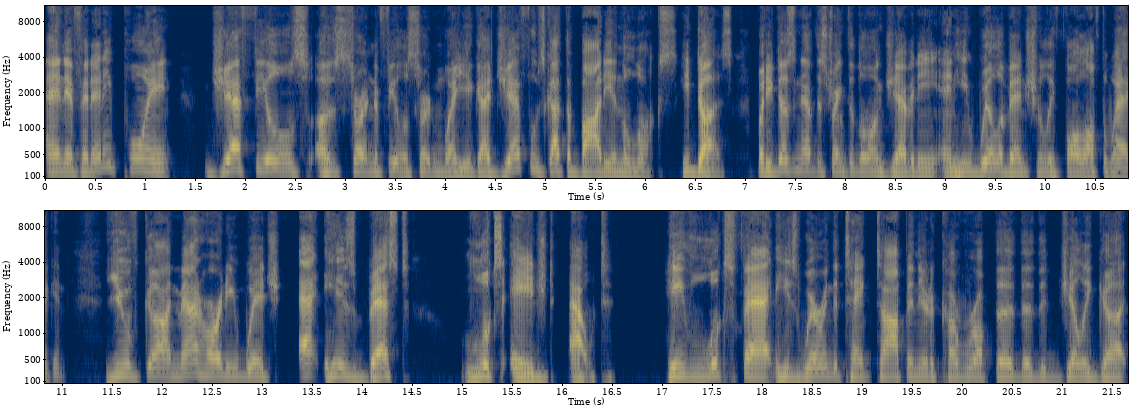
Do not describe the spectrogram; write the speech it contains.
And if at any point Jeff feels uh, starting to feel a certain way. You got Jeff, who's got the body and the looks. He does, but he doesn't have the strength of the longevity, and he will eventually fall off the wagon. You've got Matt Hardy, which at his best looks aged out. He looks fat. He's wearing the tank top in there to cover up the the, the jelly gut.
